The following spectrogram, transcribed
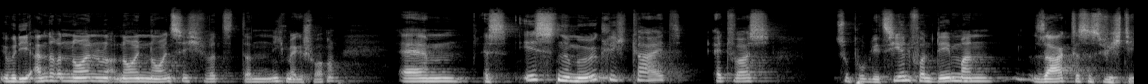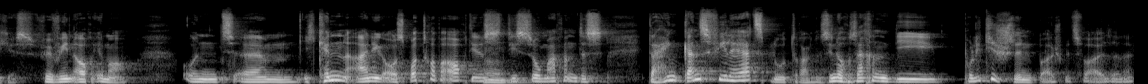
über die anderen 999 wird dann nicht mehr gesprochen. Ähm, es ist eine Möglichkeit, etwas zu publizieren, von dem man sagt, dass es wichtig ist, für wen auch immer. Und ähm, ich kenne einige aus Bottrop auch, die das, die es so machen. Das, da hängt ganz viel Herzblut dran. Es sind auch Sachen, die politisch sind beispielsweise. Ne?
